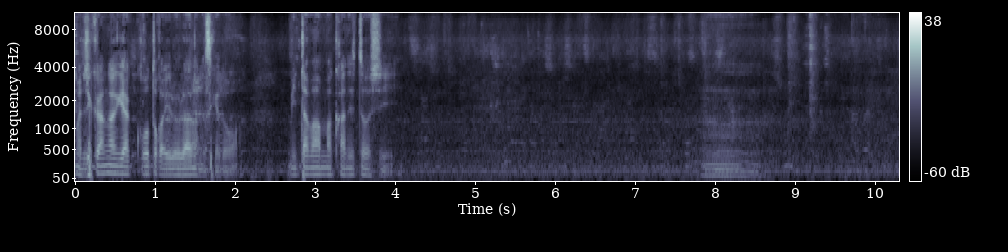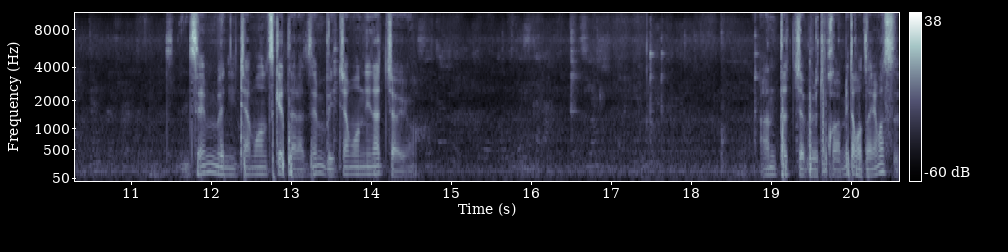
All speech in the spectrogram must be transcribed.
まあ、時間が逆行とかいろいろあるんですけど見たまんま感じてほしい。うん。全部にイチャモンつけたら全部イチャモンになっちゃうよ。アンタッチャブルとか見たことあります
